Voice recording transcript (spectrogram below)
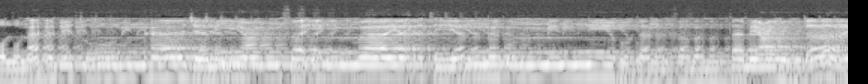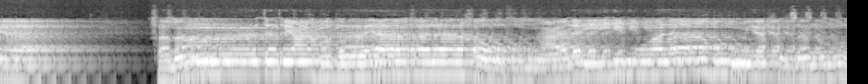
قلنا اهبطوا منها جميعا فإما يأتينكم مني هدى فمن تبع هدايا فمن تبع هدايا فلا خوف عليهم ولا هم يحزنون.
